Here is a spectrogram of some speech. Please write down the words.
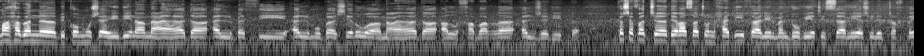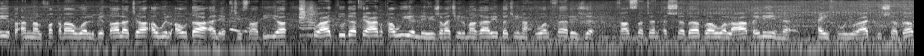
مرحبا بكم مشاهدينا مع هذا البث المباشر ومع هذا الخبر الجديد. كشفت دراسة حديثة للمندوبية السامية للتخطيط أن الفقر والبطالة أو الأوضاع الاقتصادية تعد دافعا قويا لهجرة المغاربة نحو الخارج خاصة الشباب والعاطلين حيث يعد الشباب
